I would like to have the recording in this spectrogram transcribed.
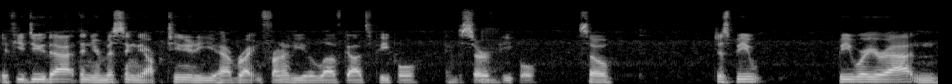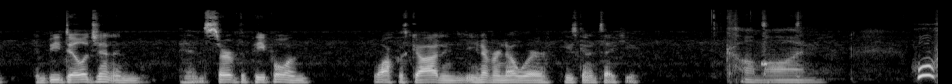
If you do that, then you're missing the opportunity you have right in front of you to love God's people and to serve people. So just be be where you're at and and be diligent and and serve the people and walk with God and you never know where he's going to take you. Come on. Whew.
